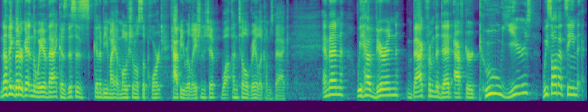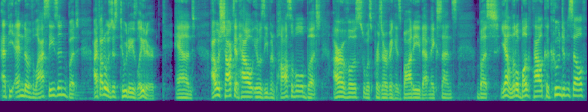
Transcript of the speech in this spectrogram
nothing better get in the way of that because this is to be my emotional support, happy relationship until Rayla comes back. And then we have Viren back from the dead after two years. We saw that scene at the end of last season, but I thought it was just two days later. And I was shocked at how it was even possible, but Aaravos was preserving his body. That makes sense. But yeah, little bug pal cocooned himself,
